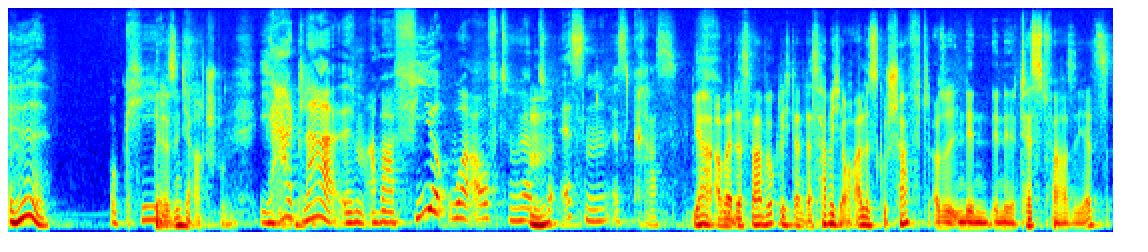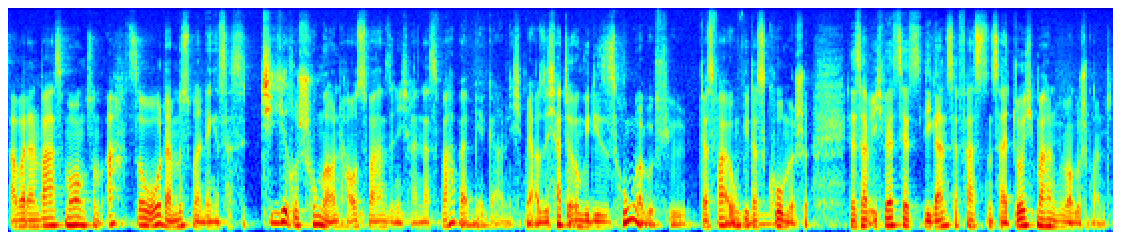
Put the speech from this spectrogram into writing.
Äh, okay. Ja, das sind ja acht Stunden. Ja, klar, ähm, aber 4 Uhr aufzuhören zu essen ist krass. Ja, aber das war wirklich dann, das habe ich auch alles geschafft, also in, den, in der Testphase jetzt. Aber dann war es morgens um acht so, da müsste man denken, jetzt hast du tierisch Hunger und haust wahnsinnig rein. Das war bei mir gar nicht mehr. Also ich hatte irgendwie dieses Hungergefühl. Das war irgendwie das Komische. Deshalb, ich werde es jetzt die ganze Fastenzeit durchmachen, bin mal gespannt.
